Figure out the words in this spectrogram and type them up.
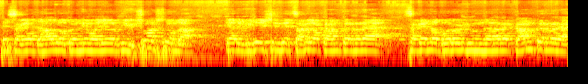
त्या सगळ्या दहा लोकांनी माझ्यावरती विश्वास ठेवला. त्या विजय शिंदे चांगला काम करणाऱ्या सगळ्यांना बरोबर घेऊन जाणाऱ्या काम करणाऱ्या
